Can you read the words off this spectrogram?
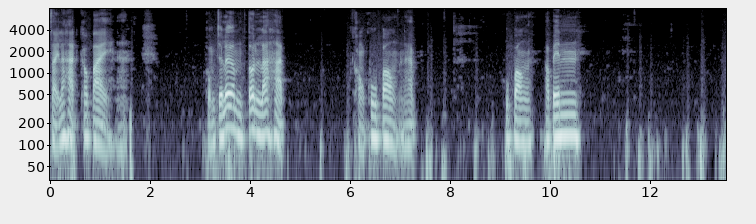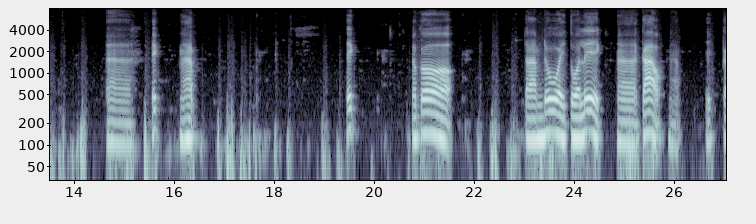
ใส่รหัสเข้าไปนะผมจะเริ่มต้นรหัสของคูปองนะครับ คูปองเอาเป็นเอ่อ x นะครับ x แล้วก็ตามด้วยตัวเลข อ่า9นะครับ x 9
